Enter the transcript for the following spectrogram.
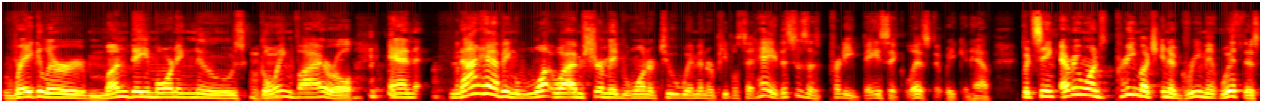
regular Monday morning news Mhm. going viral and not having one, well, I'm sure maybe one or two women or people said, Hey, this is a pretty basic list that we can have. But seeing everyone's pretty much in agreement with this,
